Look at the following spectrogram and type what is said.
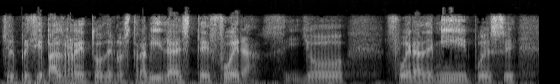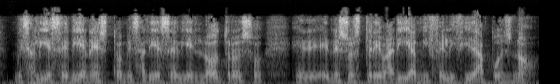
que el principal reto de nuestra vida esté fuera. Si yo fuera de mí, pues eh, me saliese bien esto, me saliese bien lo otro, eso, eh, en eso estribaría mi felicidad. Pues no.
